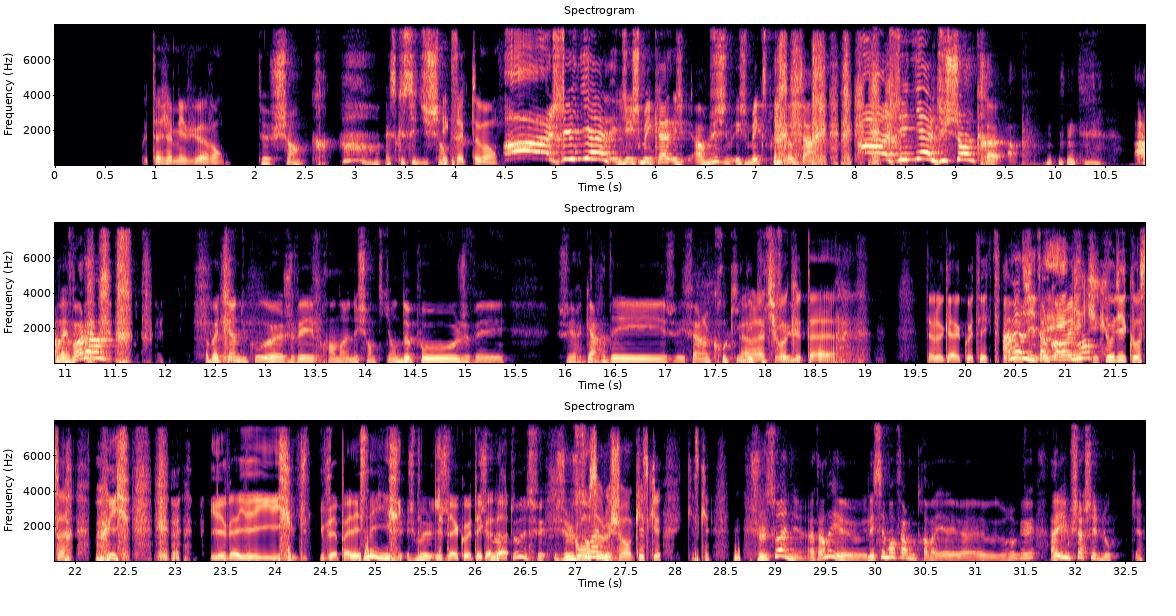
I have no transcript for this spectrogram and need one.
que t'as jamais vue avant. de chancre Oh, est-ce que c'est du chancre? Exactement. Ah, génial Je, je je- En plus, je, je m'exprime comme ça. Ah, génial, du chancre Ah, ben voilà Ah bah tiens, du coup, euh, je vais prendre un échantillon de peau, je vais, je vais regarder, je vais faire un croquis Alors des là, tu vois que t'as, t'as le gars à côté qui te Ah merde, il est encore Eh, avec moi Qu'est-ce que vous dites comme ça oui. Il, avait, il, il vous a pas laissé. Il, Je me, il était à côté je, quand me retourne, je, fais, je le Comment ça soigne. le Qu'est-ce que, qu'est-ce que Je le soigne. Attendez, euh, laissez-moi faire mon travail. Euh, euh. Allez me chercher de l'eau. Tiens.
